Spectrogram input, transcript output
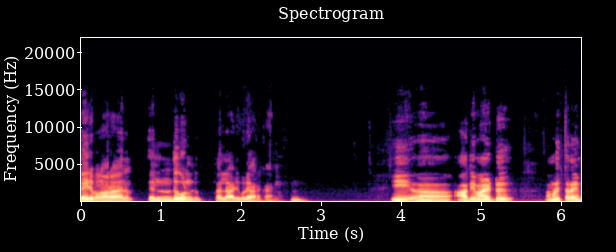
പെരുമാറാനും എന്തുകൊണ്ടും നല്ല അടിപൊളി ആനക്കാരനാണ്. ഈ ആദ്യമായിട്ട് നമ്മൾ ഇത്രയും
